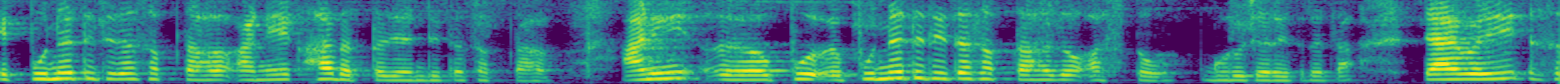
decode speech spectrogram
एक पुण्यतिथीचा सप्ताह आणि एक हा दत्त जयंतीचा सप्ताह. आणि पु पुण्यतिथीचा सप्ताह जो असतो गुरुचरित्रचा त्यावेळी स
